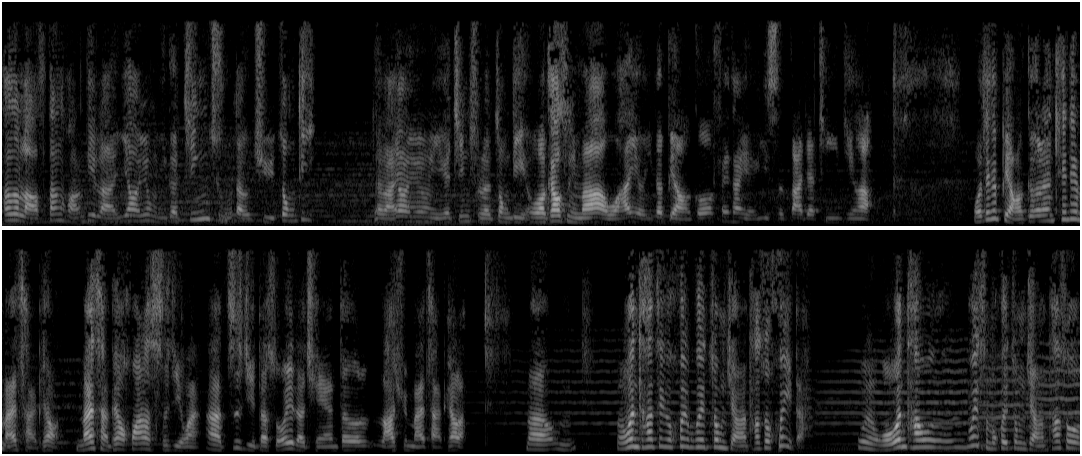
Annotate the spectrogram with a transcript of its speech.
他说，老子当皇帝了，要用一个金锄头去种地，对吧？要用一个金锄头种地。我告诉你们啊，我还有一个表哥非常有意思，大家听一听啊。我这个表哥呢，天天买彩票，买彩票花了十几万啊，自己的所有的钱都拿去买彩票了。那我问他这个会不会中奖？他说会的。问我问他为什么会中奖？他说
